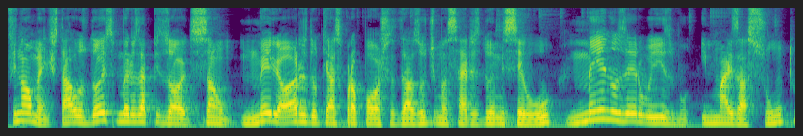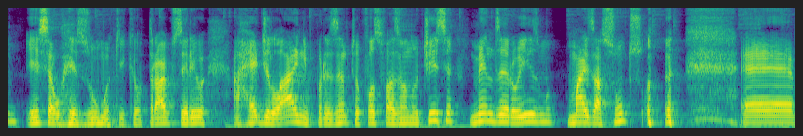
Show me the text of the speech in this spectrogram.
Finalmente, tá? Os dois primeiros episódios são melhores do que as propostas das últimas séries do MCU, menos heroísmo e mais assunto. Esse é o resumo aqui que eu trago. Seria a headline, por exemplo, se eu fosse fazer uma notícia: menos heroísmo, mais assuntos. é,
